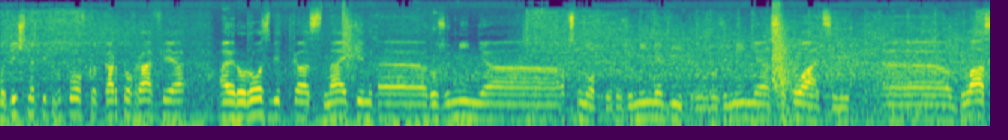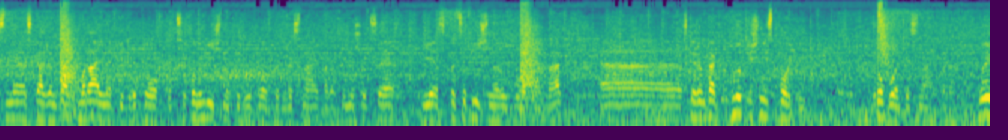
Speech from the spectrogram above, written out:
медична підготовка, картографія, аеророзвідка, снайпінг, розуміння обстановки, розуміння вітру, розуміння ситуації. Е, Власне, скажімо так, моральна підготовка, психологічна підготовка для снайпера, тому що це є специфічна робота, так? Е, скажімо так, внутрішній спокій в роботі снайпера. Ну і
